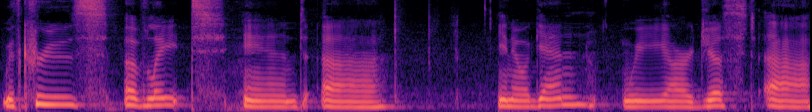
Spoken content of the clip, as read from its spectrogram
with Cruise of late, and uh, you know, again, we are just uh,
